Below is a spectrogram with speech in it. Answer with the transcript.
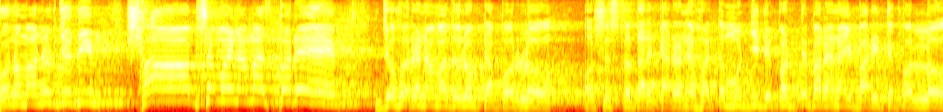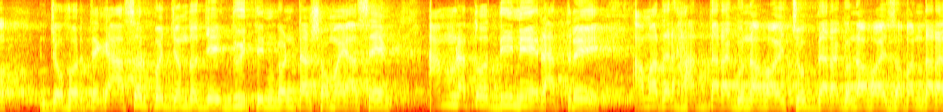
কোনো মানুষ যদি সব সময় নামাজ পড়ে, জোহরে নামাজ লোকটা পড়ল, অসুস্থতার কারণে হয়তো মসজিদে পড়তে পারে নাই, বাড়িতে পড়ল। জোহর থেকে আসর পর্যন্ত যেই দুই তিন ঘণ্টা সময় আছে, আমরা তো দিনে রাত্রে আমাদের হাত দ্বারা গুণা হয়, চোখ দ্বারা গুণা হয়, জবান দ্বারা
